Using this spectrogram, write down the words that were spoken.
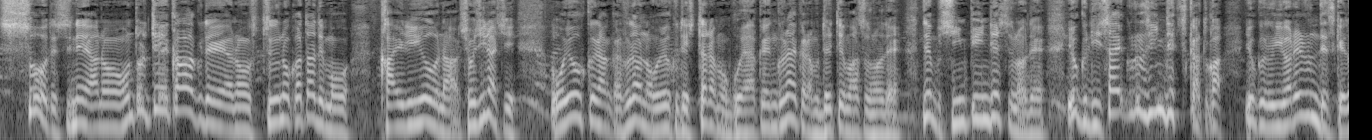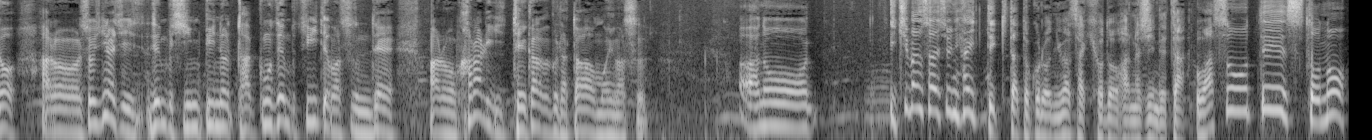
そうですね、あの本当に低価格であの普通の方でも買えるような、正直なし、お洋服なんか、普段のお洋服でしたらもう500円ぐらいからも出てますので、全部新品ですので、よくリサイクル品ですかとか、よく言われるんですけど、あの正直なし、全部新品のタッグも全部ついてますんで、あのかなり低価格だとは思います。あの一番最初に入ってきたところには先ほどお話に出た和装テイストの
